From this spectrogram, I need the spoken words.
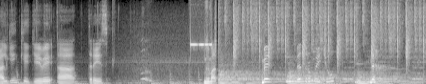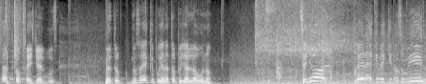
Alguien que lleve a tres... Me mató. Me, me atropelló. Me atropelló el bus. Me No sabía que podían atropellarlo a uno. Señor, espere que me quiero subir.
